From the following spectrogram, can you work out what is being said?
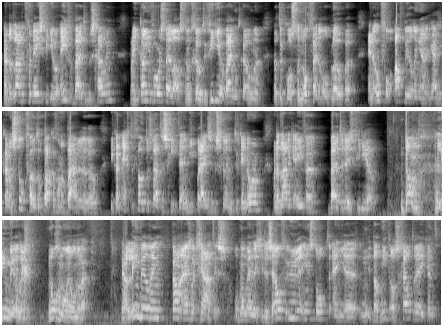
Nou, dat laat ik voor deze video even buiten beschouwing. Maar je kan je voorstellen als er een grote video bij moet komen, dat de kosten nog verder oplopen. En ook voor afbeeldingen, ja, je kan een stokfoto pakken van een paar euro. Je kan echte foto's laten schieten en die prijzen verschillen natuurlijk enorm. Maar dat laat ik even buiten deze video. Dan, linkbuilding. Nog een mooi onderwerp. Nou, linkbuilding kan eigenlijk gratis. Op het moment dat je er zelf uren in stopt en je dat niet als geld rekent.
